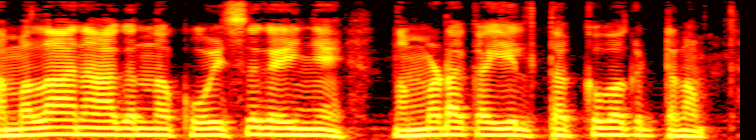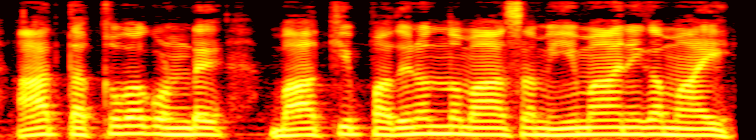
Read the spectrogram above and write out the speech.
റമദാനാകുന്ന കോഴ്സ് കഴിഞ്ഞ് നമ്മുടെ കയ്യിൽ തക്കുവ കിട്ടണം. ആ തക്കുവ കൊണ്ട് ബാക്കി പതിനൊന്ന് മാസം ഈമാനികമായി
